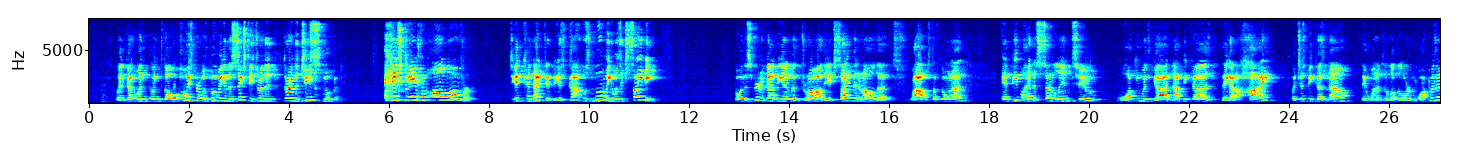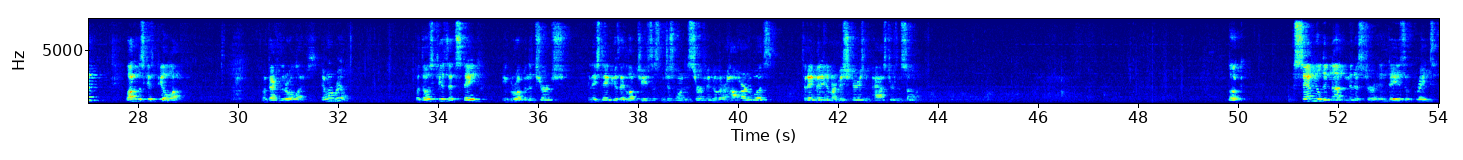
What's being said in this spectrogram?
When, God, when, when the Holy Spirit was moving in the 60s during the, during the Jesus movement, kids came from all over to get connected because God was moving. It was exciting. But when the Spirit of God began to withdraw, the excitement and all the wow stuff going on, and people had to settle into walking with God, not because they got a high, but just because now they wanted to love the Lord and walk with Him, a lot of those kids peeled off. Went back to their old lives. They weren't real. But those kids that stayed and grew up in the church, and they stayed because they loved Jesus and just wanted to serve Him no matter how hard it was, today many of them are missionaries and pastors and so on. Look, Samuel did not minister in days of great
